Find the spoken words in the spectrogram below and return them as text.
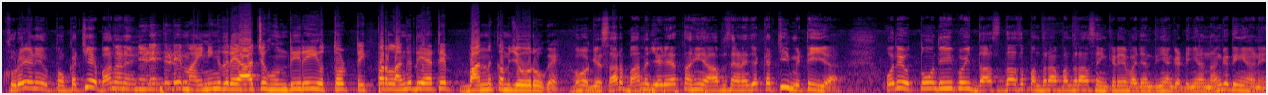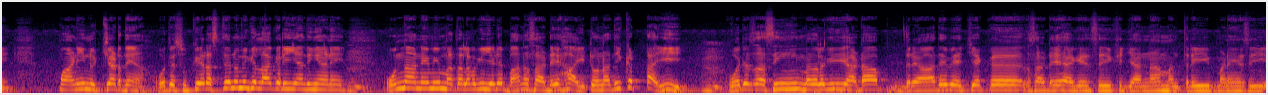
ਖੁਰੇ ਨੇ ਉਤੋਂ ਕੱਚੇ ਬੰਨ ਨੇ। ਨੇੜੇ ਤੇੜੇ ਮਾਈਨਿੰਗ ਦਰਿਆ ਚ ਹੁੰਦੀ ਰਹੀ ਉੱਤੋਂ ਟਿੱਪਰ ਲੰਘਦੇ ਆ ਤੇ ਬੰਨ ਕਮਜ਼ੋਰ ਹੋ ਗਏ। ਹੋ ਗਏ ਸਰ ਬੰਨ ਜਿਹੜੇ ਆ ਤੁਸੀਂ ਆਪ ਸਿਆਣੇ ਜੇ ਕੱਚੀ ਮਿੱਟੀ ਆ। ਉਹਦੇ ਉੱਤੋਂ ਦੀ ਕੋਈ 10 10 15 15 ਸੈਂਕੜੇ ਵਜਨ ਦੀਆਂ ਗੱਡੀਆਂ ਲੰਘਦੀਆਂ ਨੇ। ਪਾਣੀ ਨੂੰ ਚੜਦੇ ਆ ਉਹ ਤੇ ਸੁੱਕੇ ਰਸਤੇ ਨੂੰ ਵੀ ਗਿੱਲਾ ਕਰੀ ਜਾਂਦੀਆਂ ਨੇ। ਉਹਨਾਂ ਨੇ ਵੀ ਮਤਲਬ ਕਿ ਜਿਹੜੇ ਬੰਨ ਸਾਡੇ ਹਾਈਟ ਉਹਨਾਂ ਦੀ ਘਟਾਈ। ਕੁਝ ਅਸੀਂ ਮਤਲਬ ਕਿ ਸਾਡਾ ਦਰਿਆ ਦੇ ਵਿੱਚ ਇੱਕ ਸਾਡੇ ਹੈਗੇ ਸੀ ਖਜ਼ਾਨਾ ਮੰਤਰੀ ਬਣੇ ਸੀ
